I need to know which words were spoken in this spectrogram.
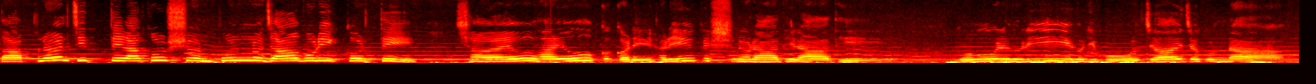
তা আপনার চিত্তের আকর্ষণ পূর্ণ জাগরিক করতে সহায়ক করে। হরে কৃষ্ণ, রাধে রাধে। গৌর, হরি হরি বল। জয় জগন্নাথ।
